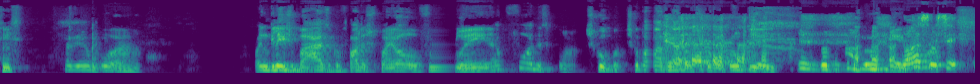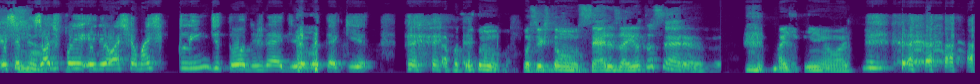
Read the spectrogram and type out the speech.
porra. O inglês básico, falo espanhol fluente. Foda-se, porra. Desculpa, desculpa a merda, desculpa, eu aí. Nossa, esse, esse episódio foi, ele, eu acho que é o mais clean de todos, né, Diego, até aqui. É, vocês, estão, vocês estão sérios aí, eu tô sério. Mais clean, mais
